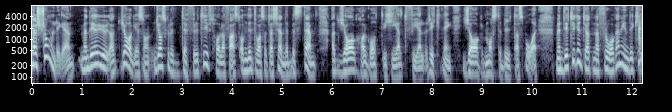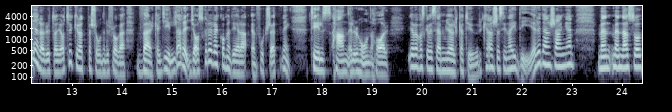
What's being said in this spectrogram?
personligen, men det är ju att jag är sån, jag skulle definitivt hålla fast om det inte var så att jag kände bestämt att jag har gått i helt fel riktning. Jag måste byta spår. Men det tycker inte jag att den här frågan indikerar utan jag tycker att personen i fråga verkar gilla det. Jag skulle rekommendera en fortsättning tills han eller hon har ja, men vad ska vi säga, mjölkat ur kanske sina idéer i den genren. Men, men alltså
